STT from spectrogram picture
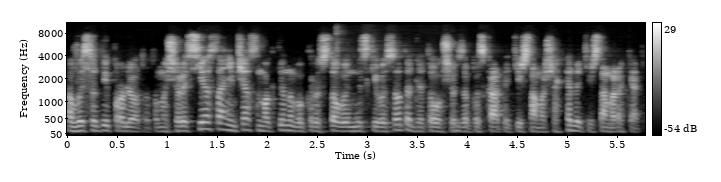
висоти прольоту, тому що Росія останнім часом активно використовує низькі висоти для того, щоб запускати ті ж самі шахеди, ті ж самі ракети.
